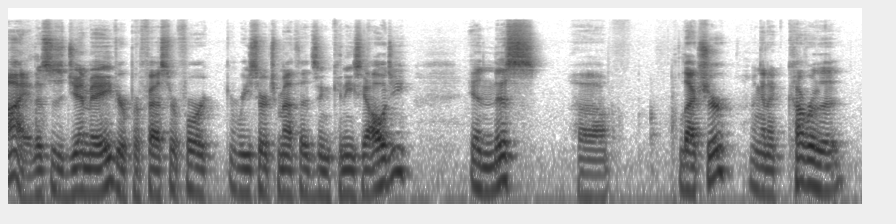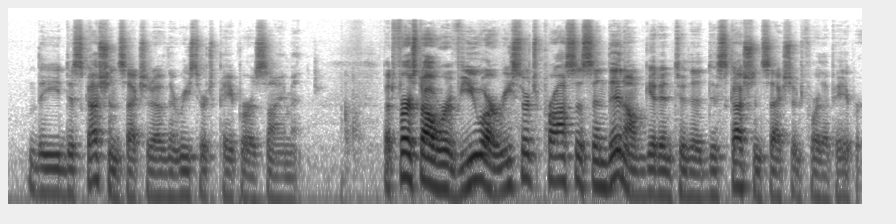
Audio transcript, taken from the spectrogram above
Hi, this is Jim Ave, your professor for research methods in kinesiology. In this uh, lecture, I'm going to cover the, the discussion section of the research paper assignment. But first, I'll review our research process and then I'll get into the discussion section for the paper.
